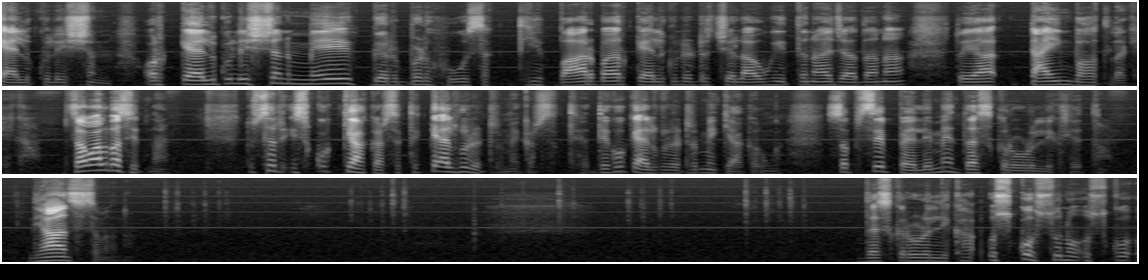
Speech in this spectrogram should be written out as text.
कैलकुलेशन और कैलकुलेशन में गड़बड़ हो सकती है। बार बार कैलकुलेटर चलाओगी इतना ज़्यादा ना तो यार टाइम बहुत लगेगा। सवाल बस इतना। तो सर इसको क्या कर सकते? हैं कैलकुलेटर में कर सकते हैं। देखो कैलकुलेटर में क्या करूँगा? सबसे पहले मैं दस करोड़ लिख लेता हूँ। ध्यान से समझना। दस करोड़ लिखा, उसको सुनो, उसको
